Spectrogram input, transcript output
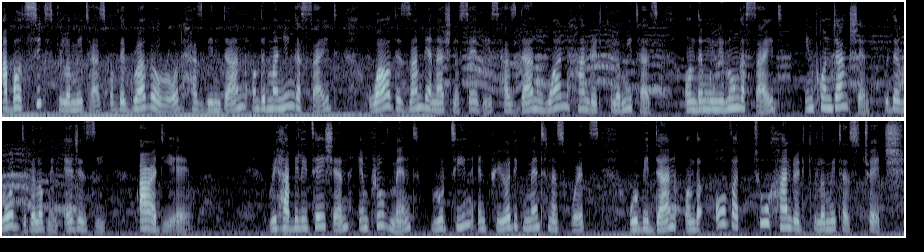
About six kilometers of the gravel road has been done on the Manyinga side, while the Zambia National Service has done 100 kilometers on the Mwinilunga side in conjunction with the Road Development Agency, RDA. Rehabilitation, improvement, routine and periodic maintenance works will be done on the over 200 kilometer stretch.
